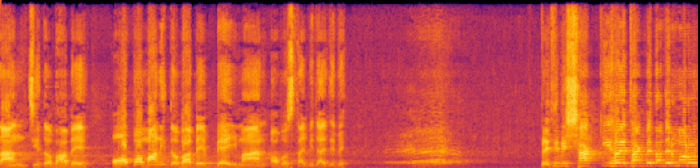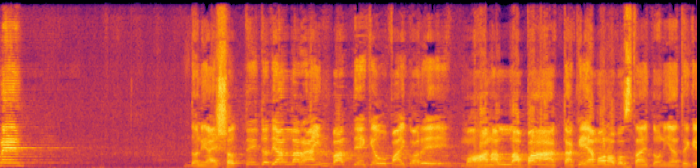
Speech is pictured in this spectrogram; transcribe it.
লাঞ্ছিত ভাবে অপমানিত ভাবে বেঈমান অবস্থায় বিদায় দেবে। পৃথিবীর সাক্ষী হয়ে থাকবে তাদের মরণে। দুনিয়ায় সত্যি যদি আল্লাহর আইন বাদ দিয়ে কেউ উপায় করে, মহান আল্লাহ পাক তাকে এমন অবস্থায় দুনিয়া থেকে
